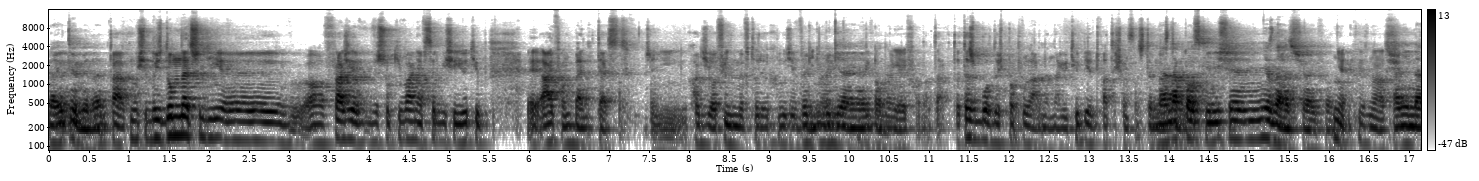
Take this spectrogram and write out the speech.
na YouTubie, tak? Tak, musi być dumne, czyli e, o frazie wyszukiwania w serwisie YouTube e, iPhone Band Test, czyli chodzi o filmy, w których ludzie wyginali iPhone. Tak, to też było dość popularne na YouTubie w 2014 Na, na polskiej liście nie znalazł się iPhone. Nie, nie znalazł się. Ani na,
